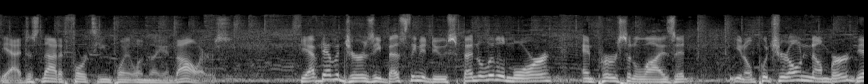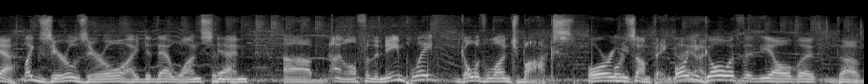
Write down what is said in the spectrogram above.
Yeah, just not at $14.1 million. If you have to have a jersey, best thing to do, spend a little more and personalize it. You know, put your own number. Yeah. Like zero zero. I did that once. And Yeah. then, um, I don't know, for the nameplate, go with lunchbox Or, you, something. Or I- you I- go with, the, you know, the. the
